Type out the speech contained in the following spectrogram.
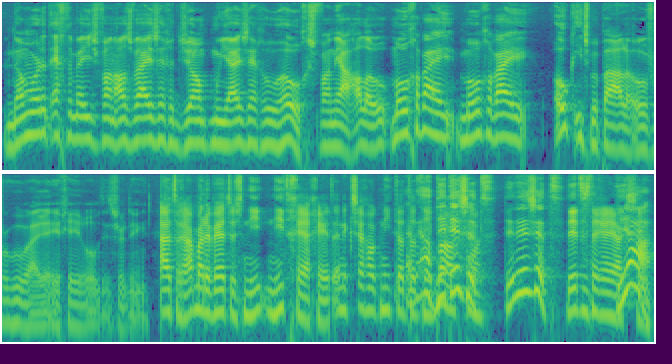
Dan wordt het echt een beetje van... als wij zeggen jump, moet jij zeggen hoe hoog. Van ja, hallo. Mogen wij, mogen wij ook iets bepalen over hoe wij reageren op dit soort dingen? Uiteraard, maar er werd dus niet, niet gereageerd. En ik zeg ook niet dat dat niet dit mag, is het. Dit is het. Dit is de reactie. Ja,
